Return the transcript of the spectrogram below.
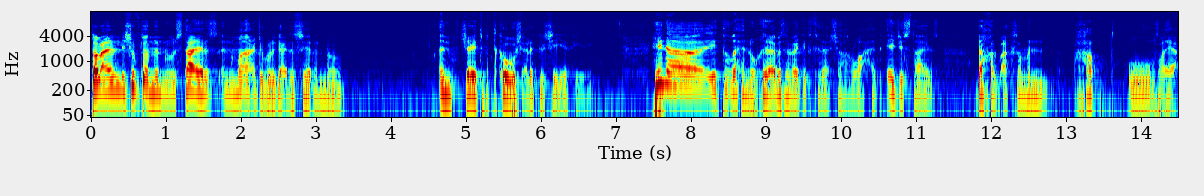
طبعا اللي شفته إنه ستايلز إنه ما أعجبه اللي قاعد يصير إنه أنت جاي تبي تكوش على كل شيء يا ثيري. هنا يتضح إنه خلال مثل ما قلت خلال شهر واحد إيجي ستايلز دخل بأكثر من خط وضيع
